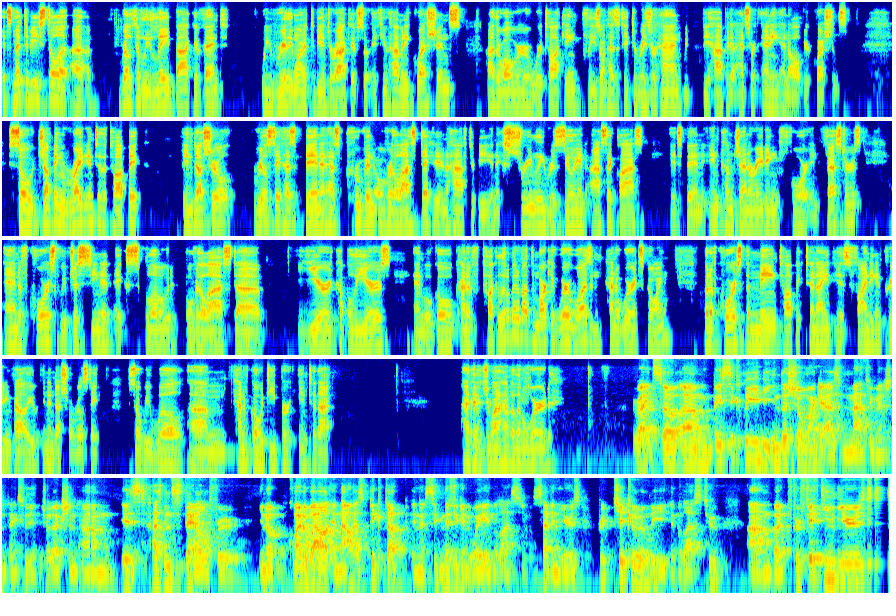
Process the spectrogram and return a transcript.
It's meant to be still a, a relatively laid back event. We really want it to be interactive. So if you have any questions, either while we're, we're talking, please don't hesitate to raise your hand. We'd be happy to answer any and all of your questions. So jumping right into the topic, industrial real estate has been and has proven over the last decade and a half to be an extremely resilient asset class. It's been income generating for investors. And of course, we've just seen it explode over the last uh, year, couple of years. And we'll go kind of talk a little bit about the market, where it was, and kind of where it's going. But of course, the main topic tonight is finding and creating value in industrial real estate. So we will um, kind of go deeper into that. Anthony, did you want to have a little word? Right. So um, basically, the industrial market, as Matthew mentioned, thanks for the introduction, um, is has been stale for you know quite a while, and now has picked up in a significant way in the last you know seven years, particularly in the last two. Um, but for 15 years,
